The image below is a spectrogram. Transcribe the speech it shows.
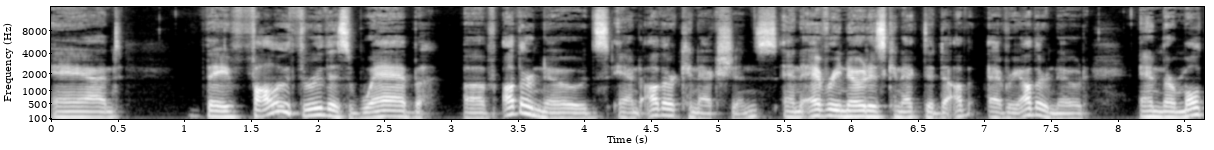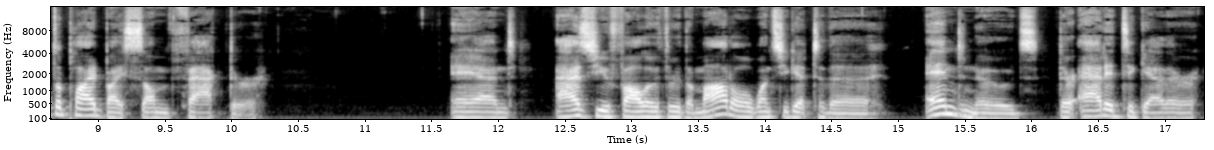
and they follow through this web of other nodes and other connections and every node is connected to every other node and they're multiplied by some factor and as you follow through the model, once you get to the end nodes, they're added together.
